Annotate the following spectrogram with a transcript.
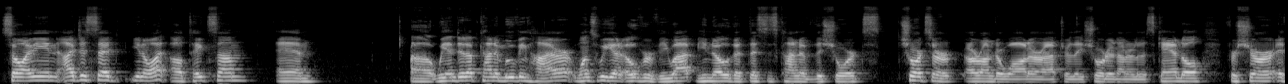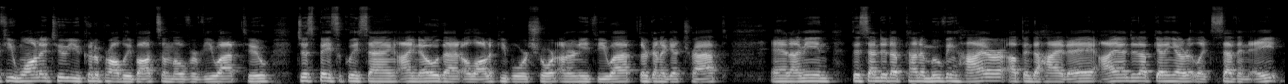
So I mean, I just said, you know what, I'll take some, and uh, we ended up kind of moving higher. Once we get over VWAP, you know that this is kind of the shorts shorts are, are underwater after they shorted under this candle for sure if you wanted to you could have probably bought some over VWAP too just basically saying i know that a lot of people were short underneath VWAP they're going to get trapped and i mean this ended up kind of moving higher up into high day i ended up getting out at like 7 8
